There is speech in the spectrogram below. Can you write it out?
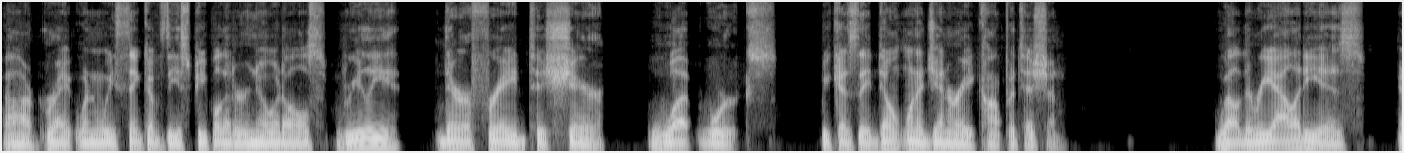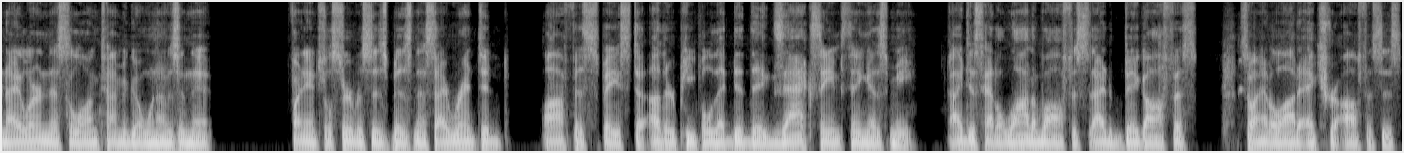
uh, right, when we think of these people that are know-it-alls, really, they're afraid to share what works because they don't want to generate competition. Well, the reality is, and I learned this a long time ago when I was in the financial services business, I rented office space to other people that did the exact same thing as me. I just had a lot of office. I had a big office. So I had a lot of extra offices.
